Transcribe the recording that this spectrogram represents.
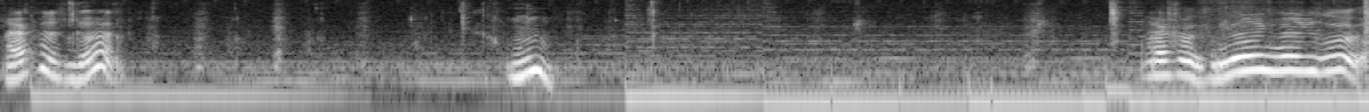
That is good. Mmm. That is really, really good.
